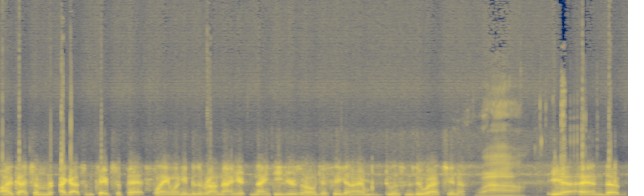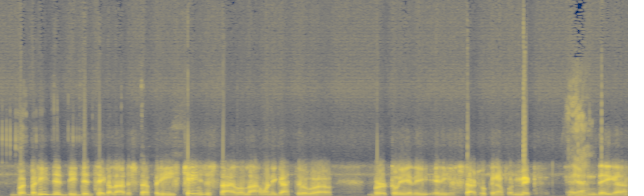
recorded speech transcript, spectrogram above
I got some I got some tapes of Pat playing when he was around nine year, 19 years old. Just he and I were doing some duets, you know. Wow. Yeah, and uh, but but he did he did take a lot of stuff, but he changed his style a lot when he got to uh, Berklee and he and he started hooking up with Mick. Yeah. And they uh,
